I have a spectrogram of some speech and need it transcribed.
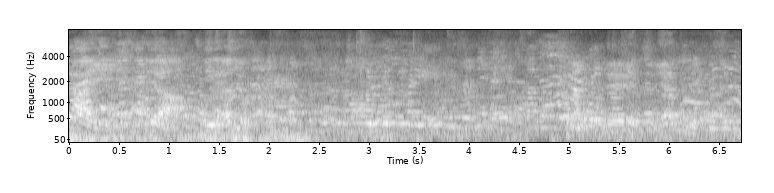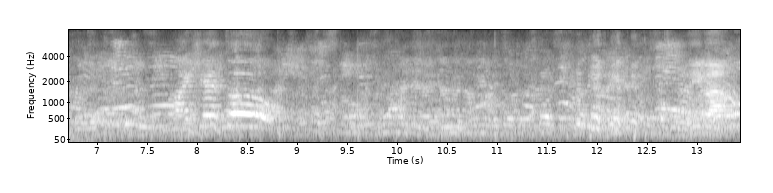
Vai 今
